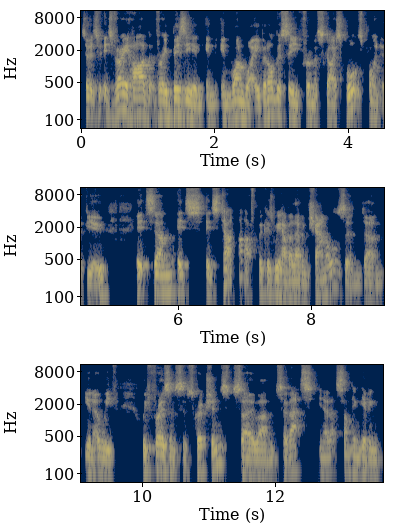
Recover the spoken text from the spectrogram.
so it's, it's very hard, but very busy in, in, in one way. But obviously, from a Sky Sports point of view, it's, um, it's, it's tough because we have 11 channels and, um, you know, we've, we've frozen subscriptions. So, um, so that's, you know, that's something giving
